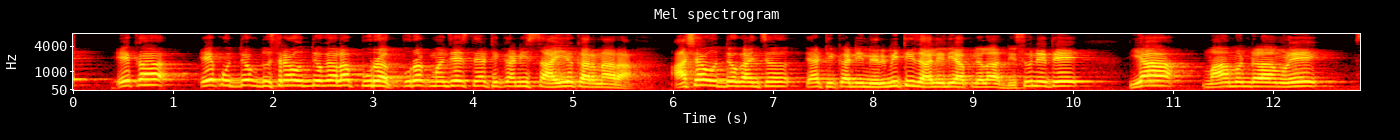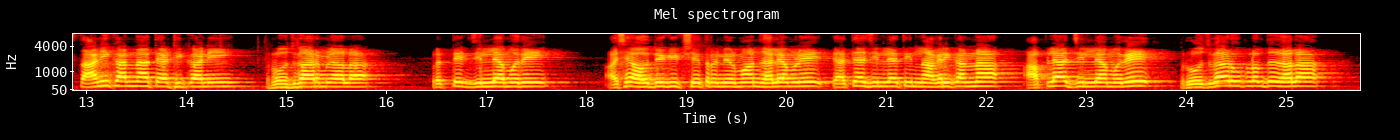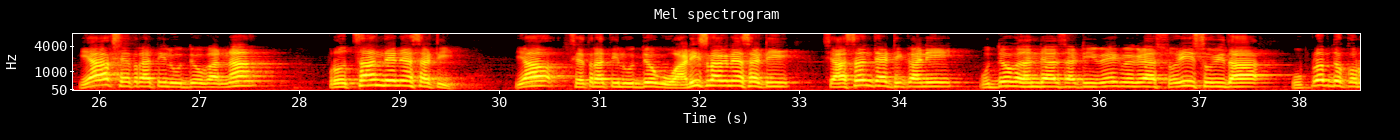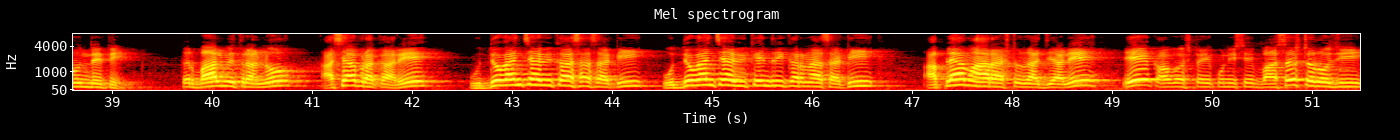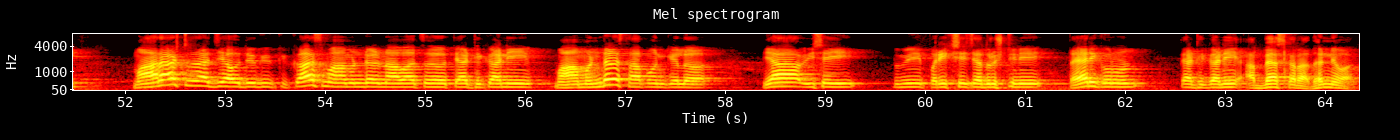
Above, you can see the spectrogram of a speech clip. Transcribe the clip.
एका एक उद्योग दुसऱ्या उद्योगाला पूरक पूरक म्हणजेच त्या ठिकाणी सहाय्य करणारा. अशा उद्योगांचं त्या ठिकाणी निर्मिती झालेली आपल्याला दिसून येते. या महामंडळामुळे स्थानिकांना त्या ठिकाणी रोजगार मिळाला. प्रत्येक जिल्ह्यामध्ये असे औद्योगिक क्षेत्र निर्माण झाल्यामुळे त्या त्या जिल्ह्यातील नागरिकांना आपल्या जिल्ह्यामध्ये रोजगार उपलब्ध झाला. या क्षेत्रातील उद्योगांना प्रोत्साहन देण्यासाठी या क्षेत्रातील उद्योग वाढीस लागण्यासाठी शासन त्या ठिकाणी उद्योगधंद्यांसाठी वेगवेगळ्या सोयीसुविधा उपलब्ध करून देते. तर बालमित्रांनो अशा प्रकारे उद्योगांच्या विकासासाठी उद्योगांच्या विकेंद्रीकरणासाठी आपल्या महाराष्ट्र राज्याने एक ऑगस्ट एकोणीसशे बासष्ट रोजी महाराष्ट्र राज्य औद्योगिक विकास महामंडळ नावाचं त्या ठिकाणी महामंडळ स्थापन केलं. याविषयी तुम्ही परीक्षेच्या दृष्टीने तयारी करून त्या ठिकाणी अभ्यास करा. धन्यवाद.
